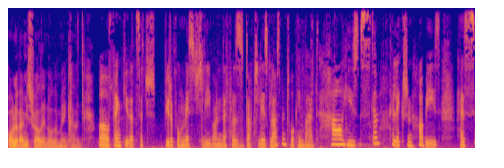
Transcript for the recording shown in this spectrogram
all of Am and all of mankind. Well, thank you. That's such beautiful message to leave on. That was Dr. Les Glassman talking about how his stamp collection hobbies has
